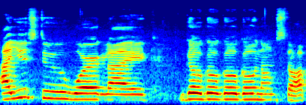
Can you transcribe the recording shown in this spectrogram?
I used to work like go, go, go, go nonstop.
